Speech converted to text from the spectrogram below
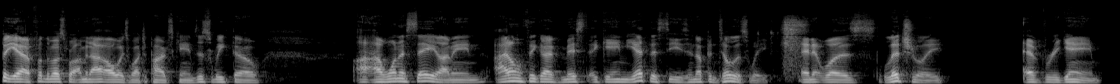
but yeah, for the most part, I mean, I always watch the Pirates games. This week though, I, I want to say, I mean, I don't think I've missed a game yet this season up until this week, and it was literally every game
